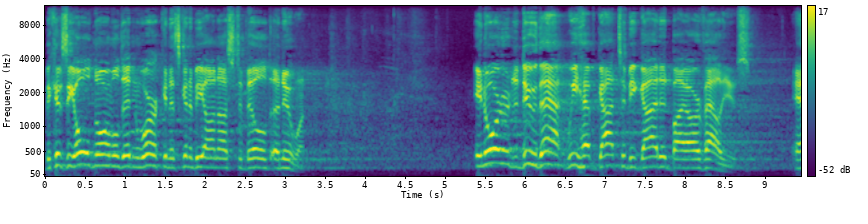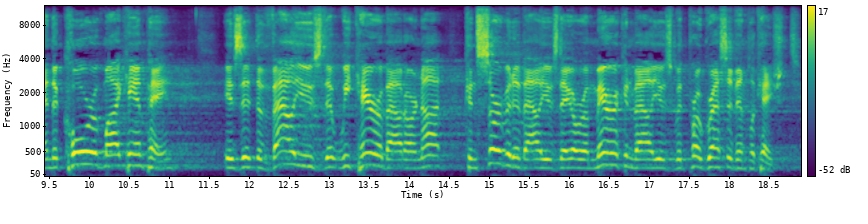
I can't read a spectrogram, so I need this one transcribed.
because the old normal didn't work and it's going to be on us to build a new one. In order to do that, we have got to be guided by our values. And the core of my campaign is that the values that we care about are not conservative values, they are American values with progressive implications.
